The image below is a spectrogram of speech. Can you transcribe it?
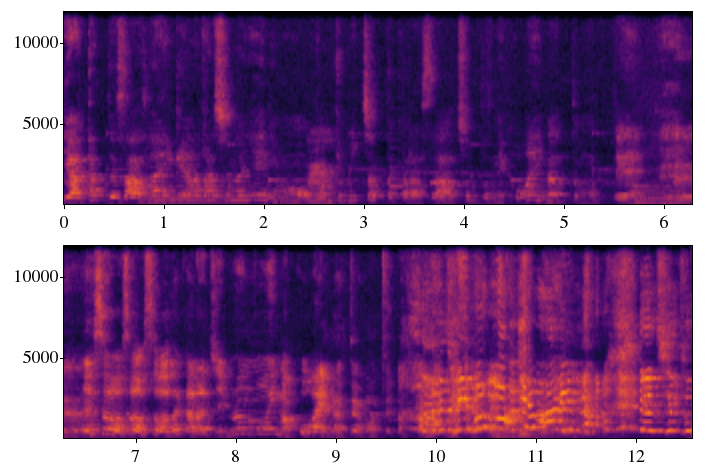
いやだってさ最近私の家にもおうん。化け見ちゃったからさ、ちょっとね怖いなって思って。へええそうそうそう。だから自分も今怖いなって思ってた。あの別に自分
